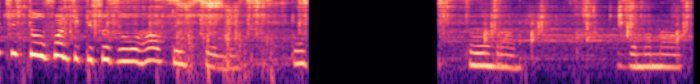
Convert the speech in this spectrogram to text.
Я чись телефон тільки що залагав, то і все. Телеграм. Заманав.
